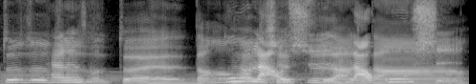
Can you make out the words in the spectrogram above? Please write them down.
对对对对对，然后还有一些自然的啊，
